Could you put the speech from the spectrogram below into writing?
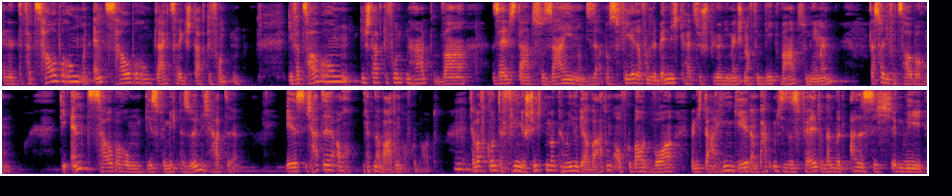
eine Verzauberung und Entzauberung gleichzeitig stattgefunden. Die Verzauberung, die stattgefunden hat, war selbst da zu sein und diese Atmosphäre von Lebendigkeit zu spüren, die Menschen auf dem Weg wahrzunehmen. Das war die Verzauberung. Die Entzauberung, die es für mich persönlich hatte, ist, ich hatte auch, ich habe eine Erwartung aufgebaut. Mhm. Ich habe aufgrund der vielen Geschichten beim Camino die Erwartung aufgebaut, boah, wenn ich da hingehe, dann packt mich dieses Feld und dann wird alles sich irgendwie,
